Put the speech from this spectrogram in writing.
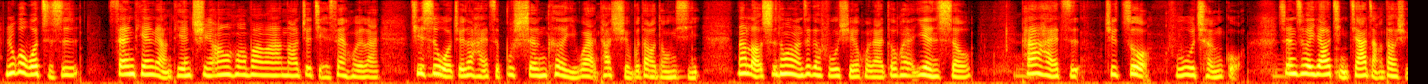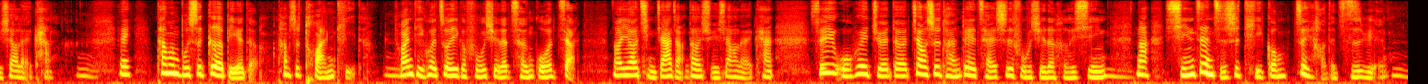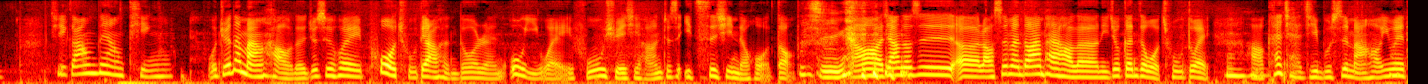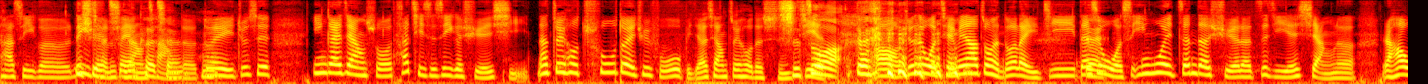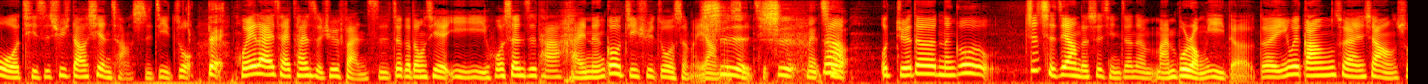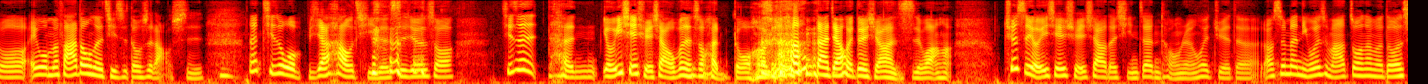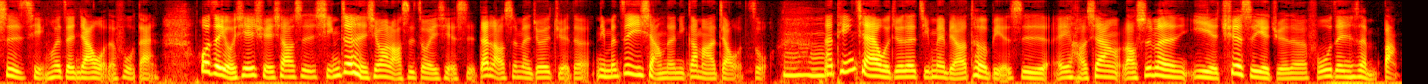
如果我只是三天两天去，然后爸妈然后就解散回来，其实我觉得孩子不深刻以外，他学不到东西。那老师通常这个服务学回来都会验收。他孩子去做服务成果，甚至会邀请家长到学校来看。嗯，哎，他们不是个别的，他们是团体的。团体会做一个服务学的成果展，然后邀请家长到学校来看。所以我会觉得教师团队才是服务学的核心。那行政只是提供最好的资源。嗯，其实刚刚那样听。我觉得蛮好的，就是会破除掉很多人误以为服务学习好像就是一次性的活动，不行。然后好像都是呃老师们都安排好了，你就跟着我出队。嗯，好，看起来其实不是嘛哈，因为它是一个历程非常长的，对，就是应该这样说，它其实是一个学习。那最后出队去服务，比较像最后的实践，对哦，就是我前面要做很多累积，但是我是因为真的学了，自己也想了，然后我其实去到现场实际做，对，回来才开始去反思。这个东西的意义，或甚至他还能够继续做什么样的事情？是，是没错。我觉得能够支持这样的事情，真的蛮不容易的。对，因为刚刚虽然想说，哎、欸，我们发动的其实都是老师。嗯、那其实我比较好奇的是，就是说，其实很有一些学校，我不能说很多，大家会对学校很失望哈。确实有一些学校的行政同仁会觉得，老师们你为什么要做那么多事情，会增加我的负担？或者有些学校是行政很希望老师做一些事，但老师们就会觉得，你们自己想的，你干嘛要叫我做？嗯。那听起来我觉得景美比较特别，是哎，好像老师们也确实也觉得服务这件事很棒，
